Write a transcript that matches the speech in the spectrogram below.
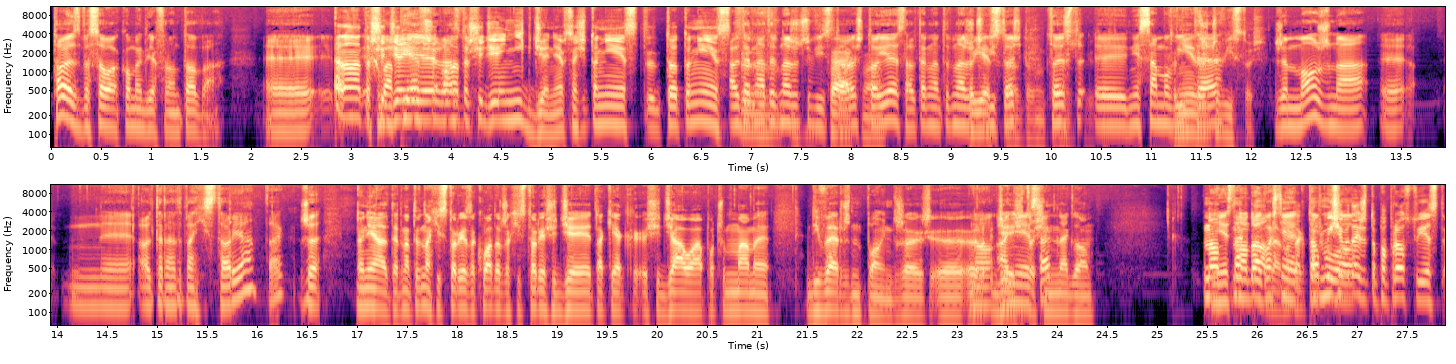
To jest wesoła komedia frontowa. Ale ona też, się dzieje, pierwszy ona raz- też się dzieje nigdzie, nie? W sensie to nie jest, to, to nie jest... Alternatywna rzeczywistość, tak, to no. jest alternatywna To jest rzeczywistość. alternatywna To jest rzeczywistość. e, To nie jest niesamowite, rzeczywistość. że można. e, e, Alternatywna historia, tak? Że No nie, alternatywna historia zakłada, że historia się dzieje tak, jak się działa, po czym mamy diversion point, że e, No, dzieje się jest coś tak? innego. No, jest no tak? Dobra, właśnie no tak. to To mi się było- wydaje, że to po prostu jest,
